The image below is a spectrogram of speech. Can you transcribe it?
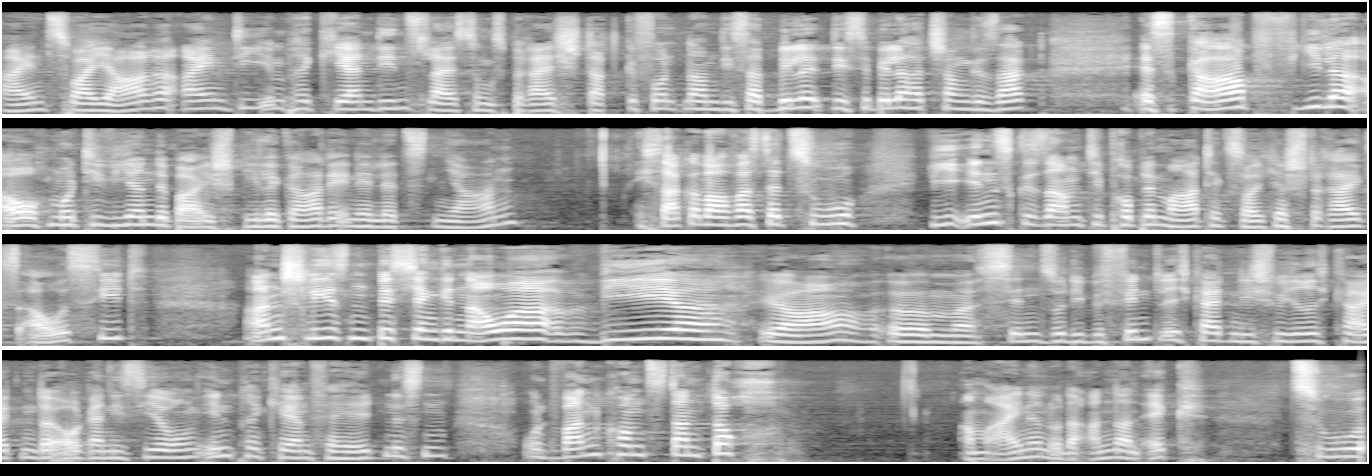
ein, zwei Jahre ein, die im prekären Dienstleistungsbereich stattgefunden haben. Die Sibylle, die Sibylle hat schon gesagt, es gab viele auch motivierende Beispiele, gerade in den letzten Jahren. Ich sage aber auch was dazu, wie insgesamt die Problematik solcher Streiks aussieht. Anschließend ein bisschen genauer, wie ja, ähm, sind so die Befindlichkeiten, die Schwierigkeiten der Organisierung in prekären Verhältnissen und wann kommt es dann doch am einen oder anderen Eck zu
